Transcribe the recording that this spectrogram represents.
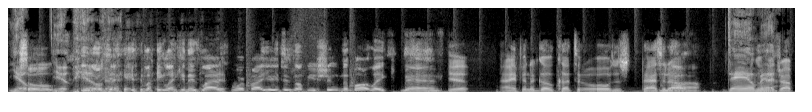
Yep. So yep. you know yep. what I'm saying? like like in his last four or five years, he's just gonna be shooting the ball. Like man, Yep. I ain't finna go cut to the hole, just pass it out. Damn, Go ahead, man. drop.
